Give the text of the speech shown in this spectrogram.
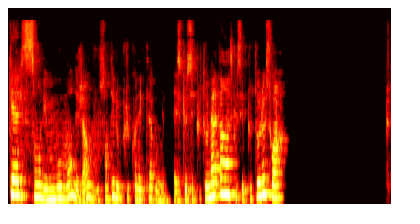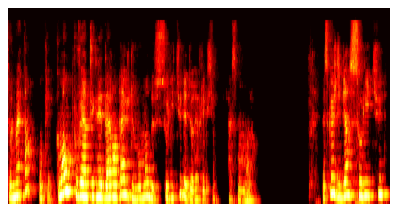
quels sont les moments déjà où vous vous sentez le plus connecté à vous-même? Est-ce que c'est plutôt le matin? Est-ce que c'est plutôt le soir? Plutôt le matin? Ok. Comment vous pouvez intégrer davantage de moments de solitude et de réflexion à ce moment-là? Parce que je dis bien solitude.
